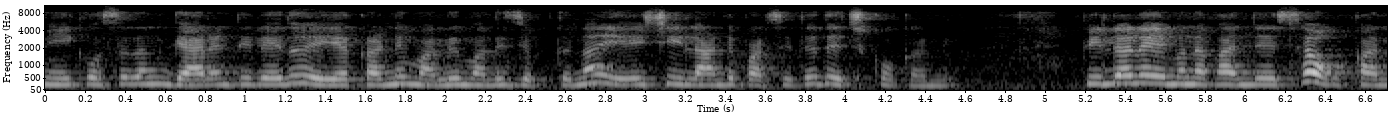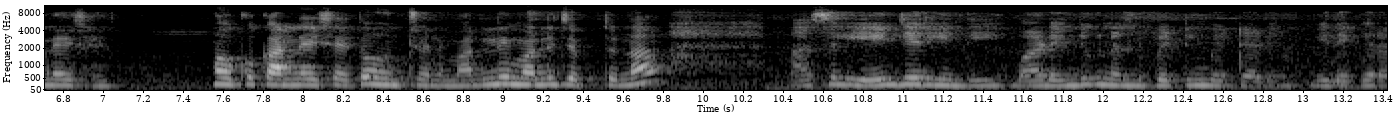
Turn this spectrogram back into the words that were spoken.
మీకు వస్తుందని గ్యారంటీ లేదు వేయకండి మళ్ళీ మళ్ళీ చెప్తున్నా వేసి ఇలాంటి పరిస్థితి తెచ్చుకోకండి. పిల్లలు ఏమైనా పని చేస్తే ఒక కన్నేసి ఒక కన్నేసి అయితే ఉంచండి. మళ్ళీ మళ్ళీ చెప్తున్నా. అసలు ఏం జరిగింది? వాడు ఎందుకు నన్ను బెట్టింగ్ పెట్టాడు మీ దగ్గర?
